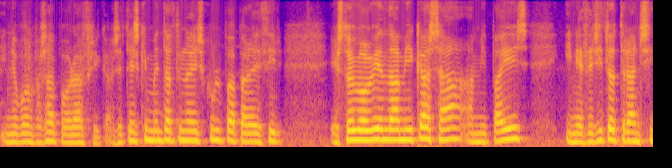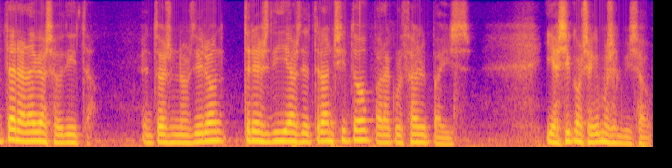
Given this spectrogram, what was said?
y no podemos pasar por África. O sea, tienes que inventarte una disculpa para decir, estoy volviendo a mi casa, a mi país, y necesito transitar a Arabia Saudita. Entonces nos dieron tres días de tránsito para cruzar el país. Y así conseguimos el visado.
